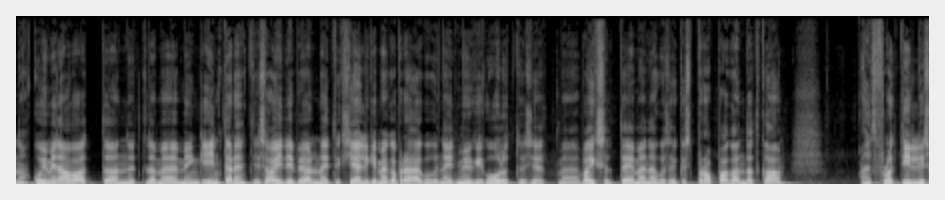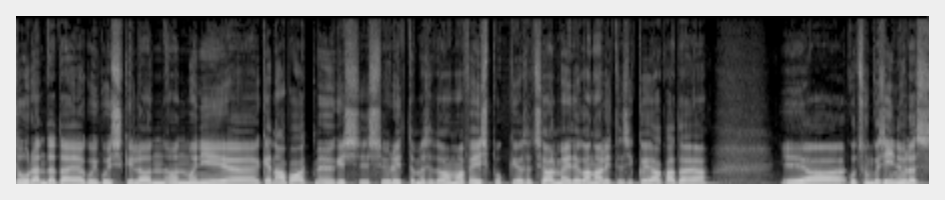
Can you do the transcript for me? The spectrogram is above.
noh, kui mina vaatan, ütleme mingi internetisaidi peal, näiteks jälgime ka praegu neid müügikuulutusi, et me vaikselt teeme nagu sellist propagandat ka, et flotilli suurendada ja kui kuskil on, on mõni kena paat müügis, siis üritame seda oma Facebooki ja sotsiaalmeediakanalites ikka jagada ja ja kutsun ka siin üles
